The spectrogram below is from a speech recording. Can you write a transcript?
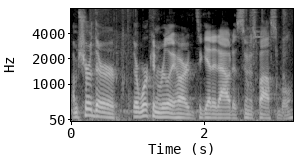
I'm sure they're they're working really hard to get it out as soon as possible.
